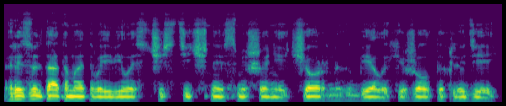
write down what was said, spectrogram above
Результатом этого явилось частичное смешение черных, белых и желтых людей,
